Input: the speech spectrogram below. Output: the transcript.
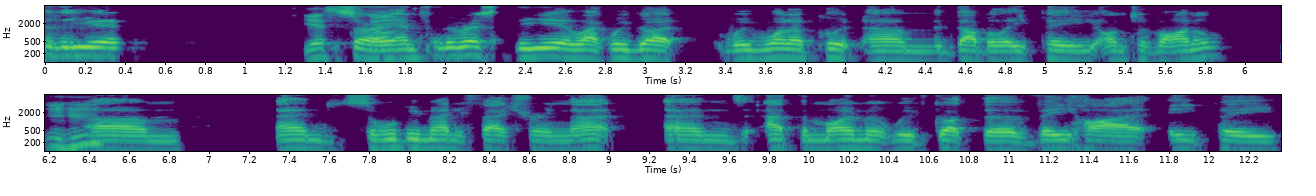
of the year, yes. sorry, and for the rest of the year, like we got, we want to put um, the double EP onto vinyl. Mhm. Um, and so we'll be manufacturing that. And at the moment, we've got the V High EP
